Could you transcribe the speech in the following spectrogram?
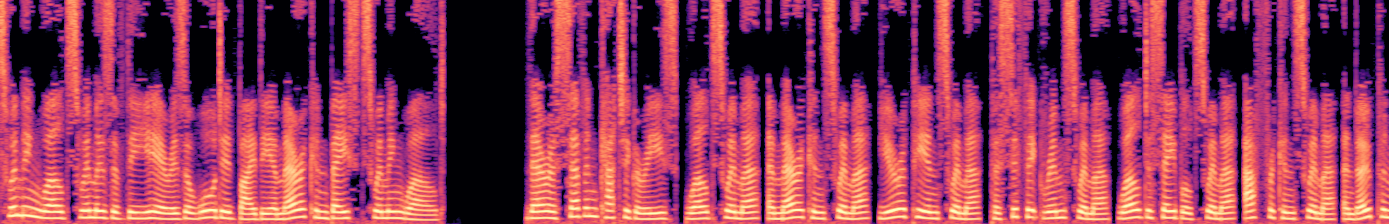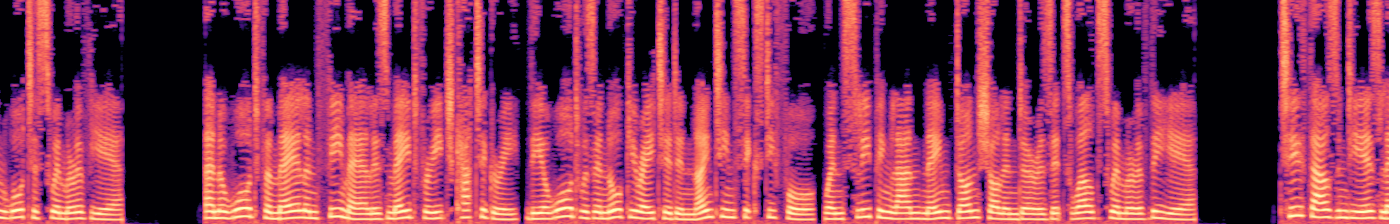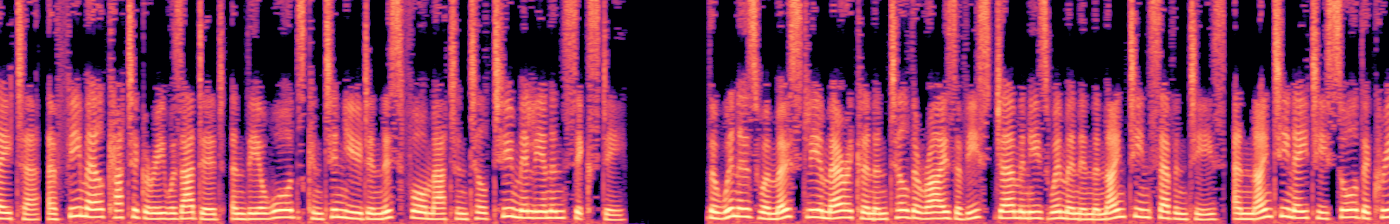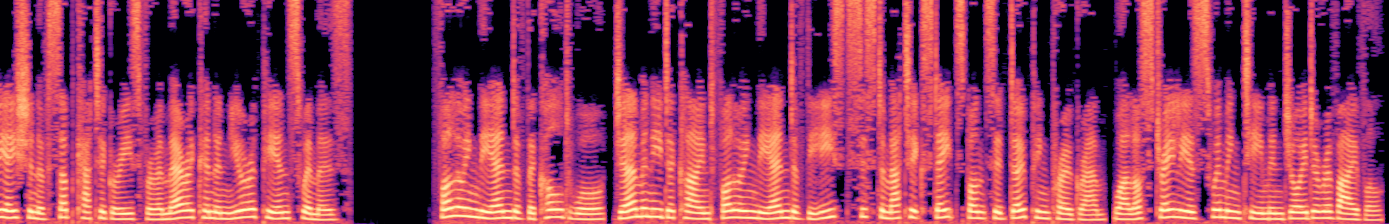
Swimming World Swimmers of the Year is awarded by the American-based Swimming World. There are seven categories, World Swimmer, American Swimmer, European Swimmer, Pacific Rim Swimmer, World Disabled Swimmer, African Swimmer, and Open Water Swimmer of Year. An award for male and female is made for each category. The award was inaugurated in 1964, when Swimming World named Don Schollander as its World Swimmer of the Year. 2,000 years later, a female category was added, and the awards continued in this format until 2,060. The winners were mostly American until the rise of East Germany's women in the 1970s, and 1980 saw the creation of subcategories for American and European swimmers. Following the end of the Cold War, Germany declined following the end of the East's systematic state-sponsored doping program, while Australia's swimming team enjoyed a revival.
